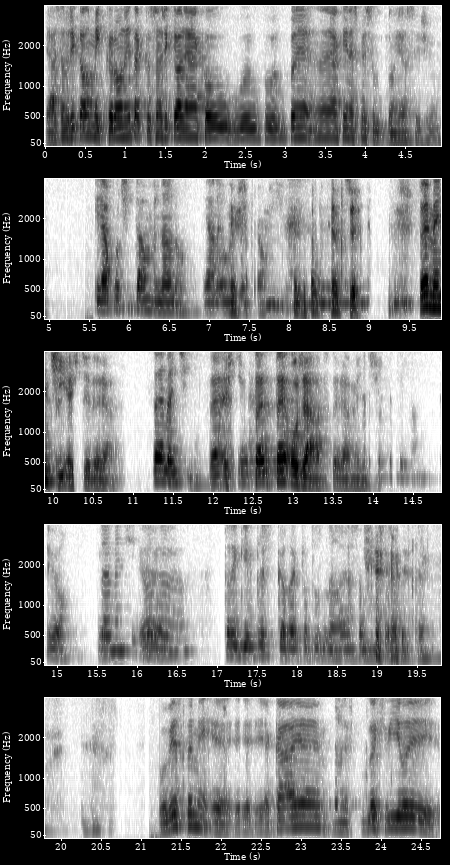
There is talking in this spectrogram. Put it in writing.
Já jsem říkal mikrony, tak to jsem říkal nějakou úplně nějaký nesmysl úplně asi, že jo? Já počítám v nano, já neumím mikro. Dobře. To je menší ještě teda. To je menší. To je ještě, to je, to je ořád teda menší. Jo. To je menší, jo, jo, jo. Tady gimplistka, tak to zná, já jsem Povězte mi, jaká je v tuhle chvíli, e,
